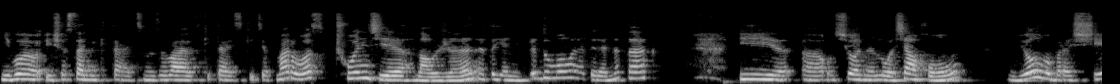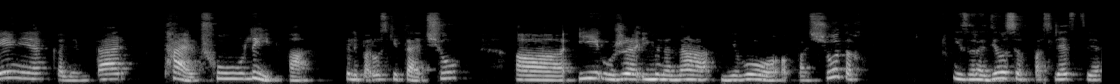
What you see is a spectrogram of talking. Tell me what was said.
его еще сами китайцы называют китайский Дед Мороз, Чунде Лаожен. Это я не придумала, это реально так. И э, ученый Ло Сяохong ввел в обращение календарь Тайчу Ли, а, или по-русски Тайчу. А, и уже именно на его подсчетах и зародился впоследствии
